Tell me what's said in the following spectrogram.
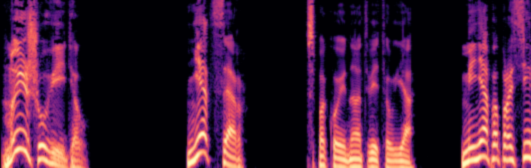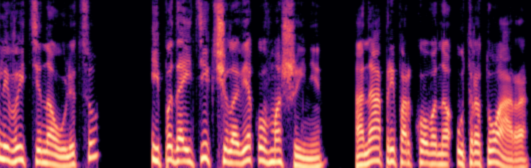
«Мышь увидел?» «Нет, сэр», — спокойно ответил я. Меня попросили выйти на улицу, и подойти к человеку в машине. Она припаркована у тротуара.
